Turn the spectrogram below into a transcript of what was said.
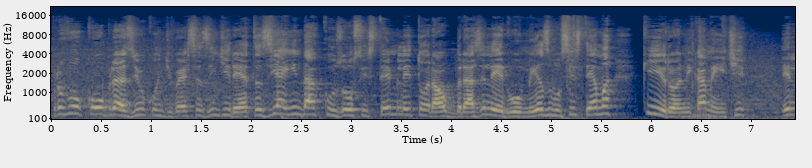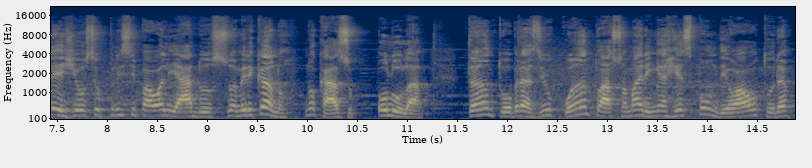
Provocou o Brasil com diversas indiretas e ainda acusou o sistema eleitoral brasileiro, o mesmo sistema que, ironicamente, elegeu seu principal aliado sul-americano, no caso, o Lula. Tanto o Brasil quanto a sua marinha respondeu à altura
